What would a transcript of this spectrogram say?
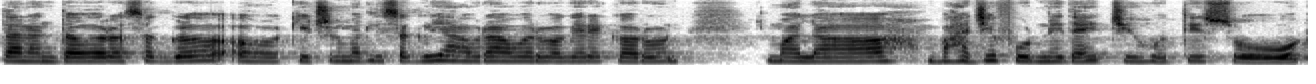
त्यानंतर सगळं किचनमधली सगळी आवरावर वगैरे करून मला भाजी फोडणी द्यायची होती. सो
